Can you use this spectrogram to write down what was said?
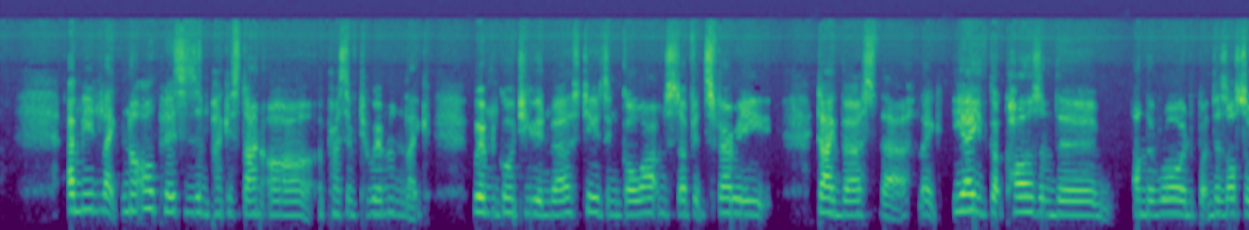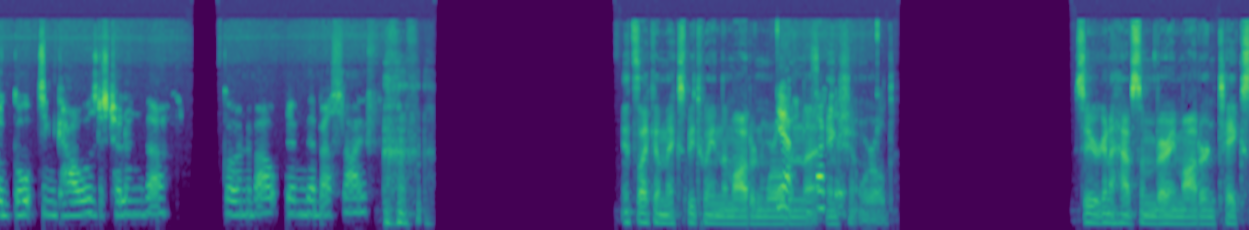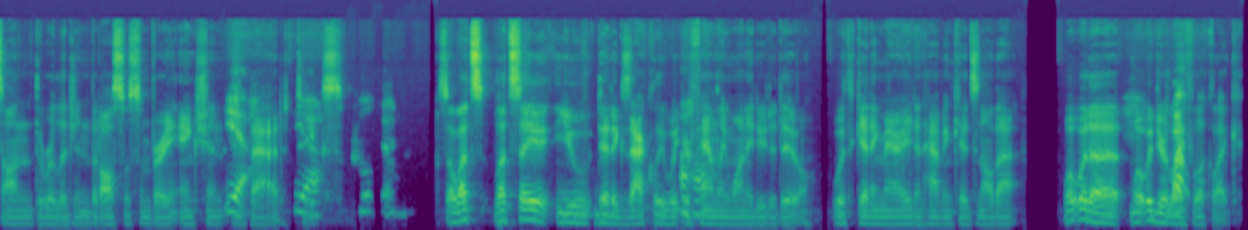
I mean, like, not all places in Pakistan are oppressive to women. Like, women go to universities and go out and stuff. It's very diverse there. Like, yeah, you've got cars on the on the road, but there's also goats and cows just chilling there, going about, living their best life. it's like a mix between the modern world Yeah, and the exactly. ancient world. So you're going to have some very modern takes on the religion, but also some very ancient Yeah, and bad yeah. takes. Cool. So let's let's say you did exactly what your Uh-huh. family wanted you to do with getting married and having kids and all that. What would a what would your Well- life look like?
